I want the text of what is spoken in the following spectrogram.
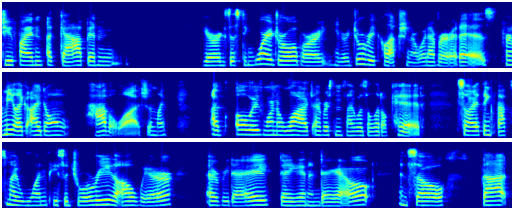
do find a gap in your existing wardrobe or your jewelry collection or whatever it is, for me, like I don't have a watch and like I've always worn a watch ever since I was a little kid. So I think that's my one piece of jewelry that I'll wear every day, day in and day out. And so that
